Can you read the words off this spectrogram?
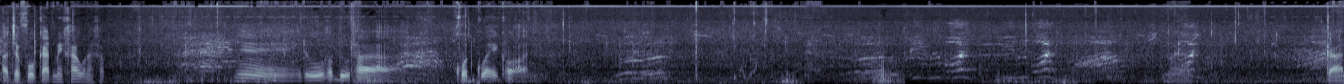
อาจจะโฟกัสไม่เข้านะครับนี่ดูครับดูท่าโคตรกล้วยก่อนนะครับ การ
